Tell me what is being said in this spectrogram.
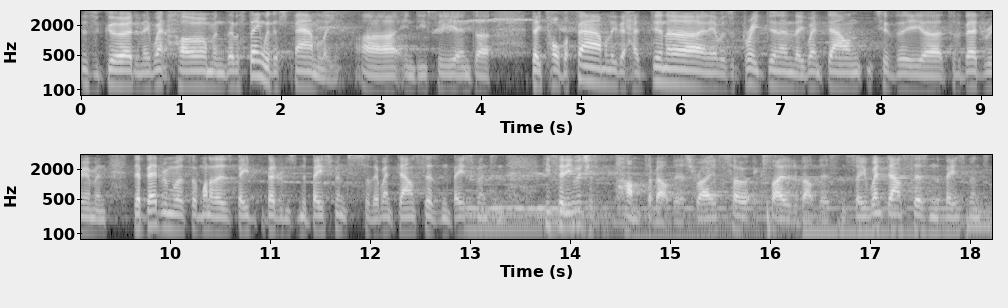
This is good. And they went home and they were staying with his family uh, in DC. And uh, they told the family, they had dinner, and it was a great dinner. And they went down to the, uh, to the bedroom. And their bedroom was one of those ba- bedrooms in the basement. So they went downstairs in the basement. And he said he was just pumped about this, right? So excited about this. And so he went downstairs in the basement.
